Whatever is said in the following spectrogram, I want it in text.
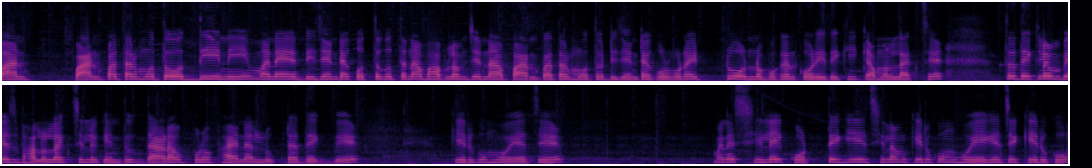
পান পান পাতার মতো দিইনি। মানে ডিজাইনটা করতে করতে না ভাবলাম যে না, পান পাতার মতো ডিজাইনটা করব না। একটু অন্য প্রকার করে দেখি কেমন লাগছে। তো দেখলাম বেশ ভালো লাগছিল, কিন্তু দাঁড়াও পুরো ফাইনাল লুকটা দেখবে। কীরকম হয়েছে। মানে সেলাই করতে গিয়েছিলাম কীরকম হয়ে গেছে কীরকম?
